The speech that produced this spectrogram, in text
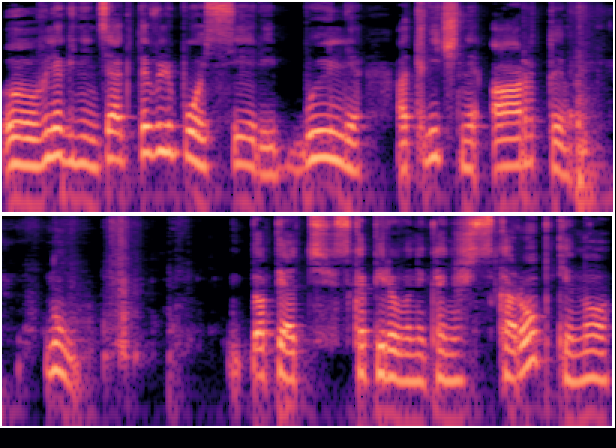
в Лего Ниндзяго, да в любой серии были отличные арты. Ну, опять скопированные, конечно, с коробки, но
